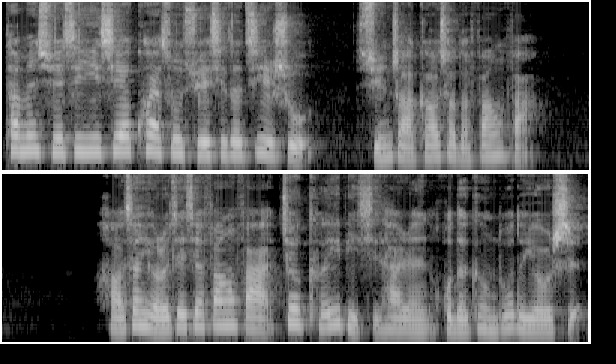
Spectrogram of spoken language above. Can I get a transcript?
他们学习一些快速学习的技术，寻找高效的方法，好像有了这些方法就可以比其他人获得更多的优势。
